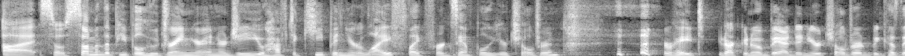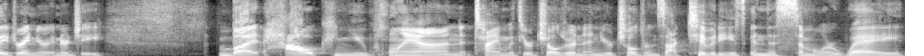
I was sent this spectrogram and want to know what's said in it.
Uh, so some of the people who drain your energy you have to keep in your life like for example your children right? You're not going to abandon your children because they drain your energy. But how can you plan time with your children and your children's activities in this similar way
